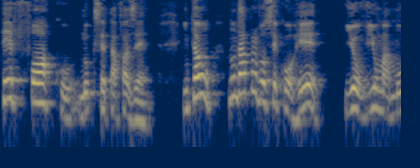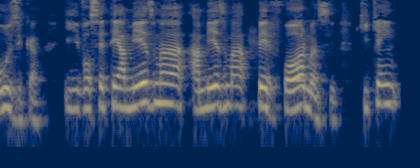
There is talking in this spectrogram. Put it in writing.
ter foco no que você está fazendo. Então, não dá para você correr e ouvir uma música e você ter a mesma, a mesma performance que quem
